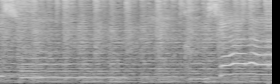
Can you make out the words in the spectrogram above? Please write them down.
dies que la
